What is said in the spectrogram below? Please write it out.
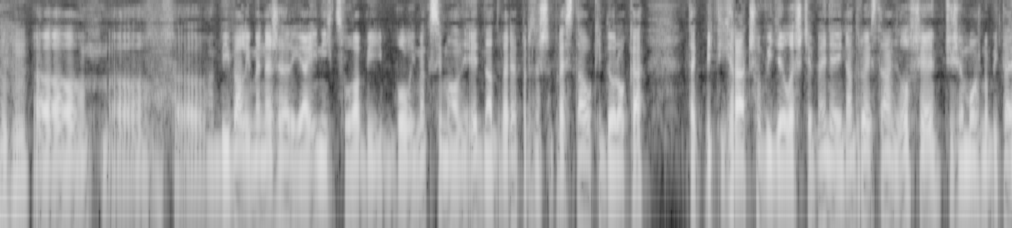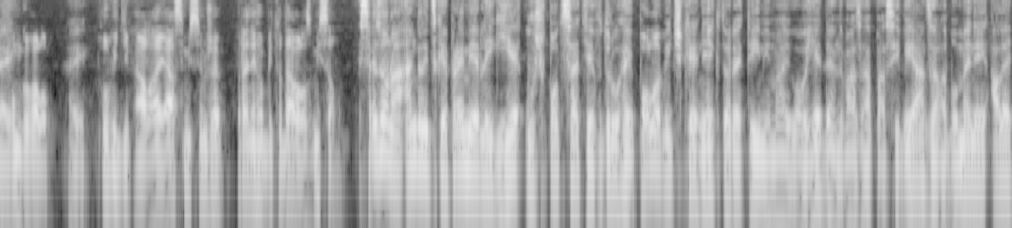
uh-huh. Uh, uh, bývalí manažéri a iní chcú, aby boli maximálne jedna, dve reprezentačné prestávky do roka, tak by tých hráčov videl ešte menej na druhej strane dlhšie, čiže možno by to aj Hej. fungovalo. Hej. Uvidíme, ale ja si myslím, že pre neho by to dávalo zmysel. Sezóna anglickej Premier League je už v podstate v druhej polovičke, niektoré týmy majú o jeden, dva zápasy viac alebo menej, ale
